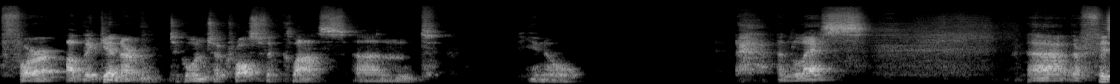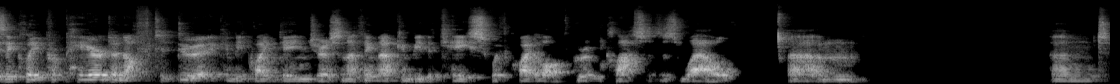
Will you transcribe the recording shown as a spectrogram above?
for a beginner to go into a CrossFit class and, you know, unless uh, they're physically prepared enough to do it, it can be quite dangerous. And I think that can be the case with quite a lot of group classes as well. Um, and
